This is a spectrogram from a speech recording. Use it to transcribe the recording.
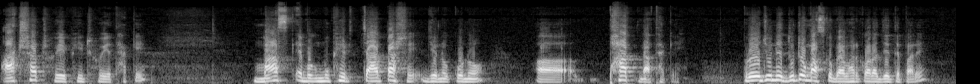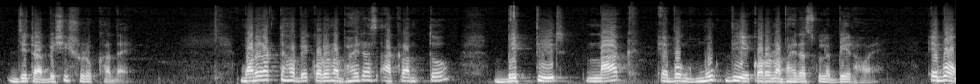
আটসাট হয়ে ফিট হয়ে থাকে। মাস্ক এবং মুখের চারপাশে যেন কোনো ফাঁক না থাকে। প্রয়োজনে দুটো মাস্কও ব্যবহার করা যেতে পারে, যেটা বেশি সুরক্ষা দেয়। মনে রাখতে হবে করোনা ভাইরাস আক্রান্ত ব্যক্তির নাক এবং মুখ দিয়ে করোনা ভাইরাসগুলো বের হয় এবং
